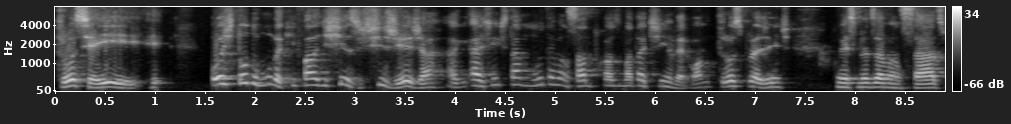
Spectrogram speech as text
trouxe aí. Hoje todo mundo aqui fala de XG já. A, a gente está muito avançado por causa do Batatinha, velho. O homem trouxe pra gente conhecimentos avançados.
